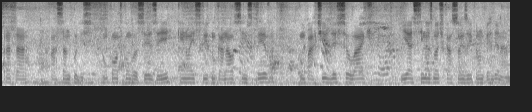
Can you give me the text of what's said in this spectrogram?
para estar tá passando por isso. Então conto com vocês aí. Quem não é inscrito no canal, se inscreva, compartilhe, deixe seu like e assine as notificações aí para não perder nada.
